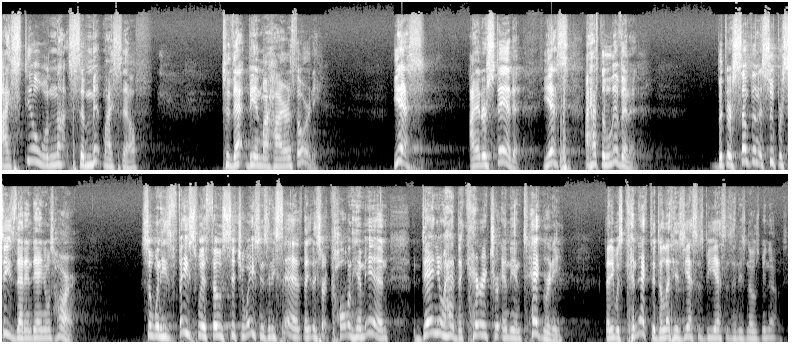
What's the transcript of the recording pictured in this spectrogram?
I still will not submit myself to that being my higher authority. Yes, I understand it. Yes, I have to live in it. But there's something that supersedes that in Daniel's heart. So when he's faced with those situations and he says, they, they start calling him in, Daniel had the character and the integrity that he was connected to let his yeses be yeses and his noes be noes.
